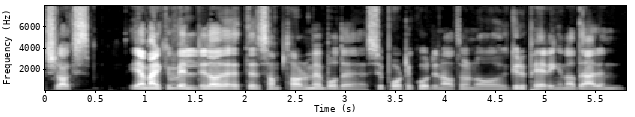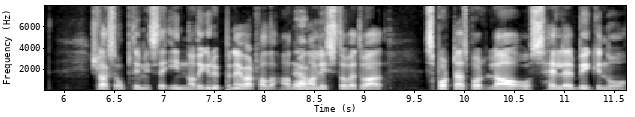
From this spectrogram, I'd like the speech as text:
slags Jeg merker veldig da, etter samtaler med både supporterkoordinatoren og grupperingen at det er en slags optimist innad i gruppene, i hvert fall. da. At Ja. man har lyst til å vet du hva, Sport er sport. La oss heller bygge noe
